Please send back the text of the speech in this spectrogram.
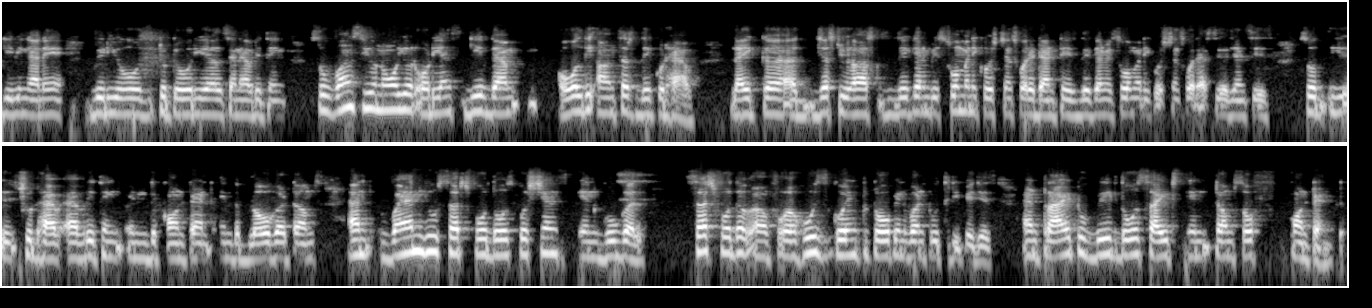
giving any videos tutorials and everything. So once you know your audience give them all the answers they could have. Like uh, just you ask there can be so many questions for a dentist. There can be so many questions for SEO agencies. So you should have everything in the content in the blogger terms. And when you search for those questions in google search for the uh, for who is going to top in one two three pages and try to beat those sites in terms of content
